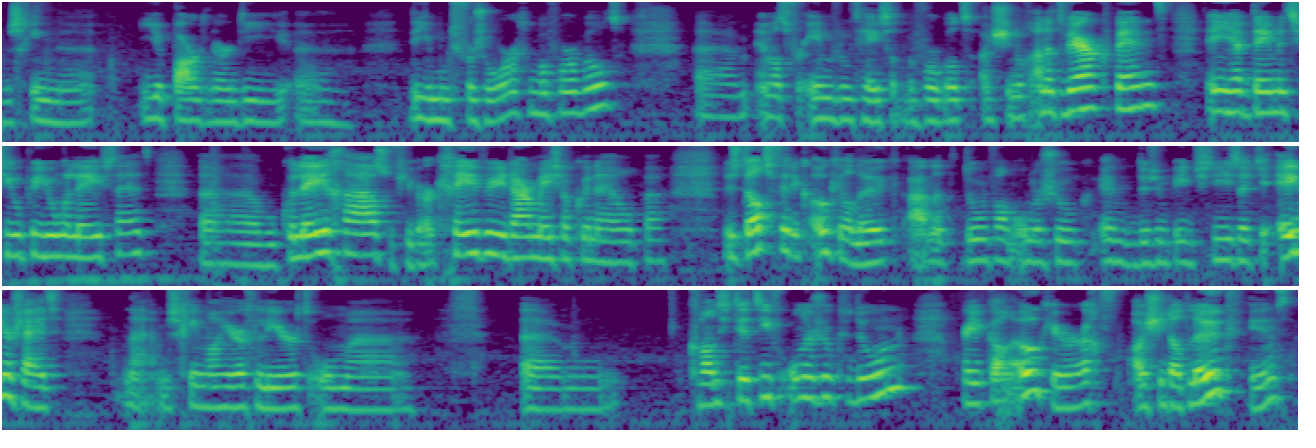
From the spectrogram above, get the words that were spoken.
misschien eh, je partner die, eh, die je moet verzorgen bijvoorbeeld. Ehm, en wat voor invloed heeft dat bijvoorbeeld als je nog aan het werk bent en je hebt dementie op een jonge leeftijd. Eh, hoe collega's of je werkgever je daarmee zou kunnen helpen. Dus dat vind ik ook heel leuk aan het doen van onderzoek en dus een PhD. Is dat je enerzijds nou, misschien wel heel erg leert om eh, ehm, kwantitatief onderzoek te doen. Maar je kan ook heel erg, als je dat leuk vindt,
